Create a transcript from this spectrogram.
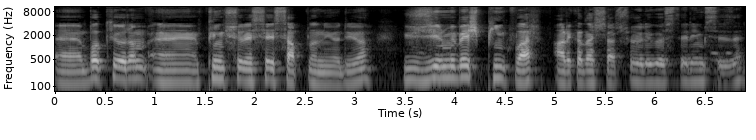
Ee, bakıyorum e, ping süresi hesaplanıyor diyor. 125 ping var arkadaşlar şöyle göstereyim size.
